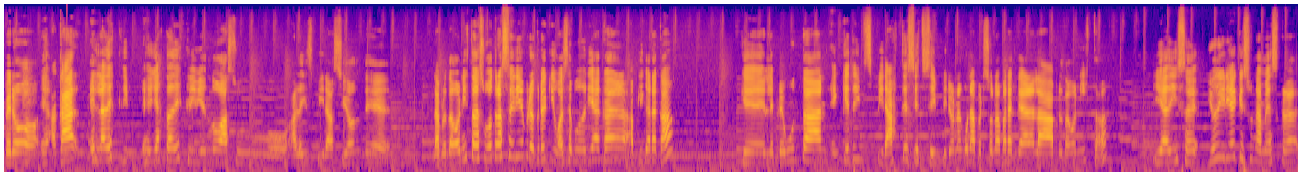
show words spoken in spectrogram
pero eh, acá la ella está describiendo a su a la inspiración de, la protagonista de su otra serie, pero creo que igual se podría aplicar acá. Que le preguntan en qué te inspiraste, si se inspiró en alguna persona para crear a la protagonista. Y ella dice, yo diría que es una mezcla,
